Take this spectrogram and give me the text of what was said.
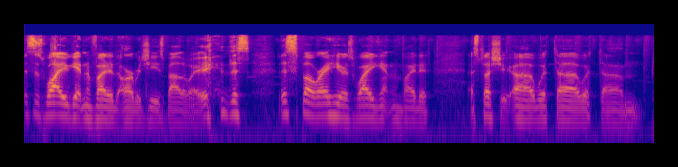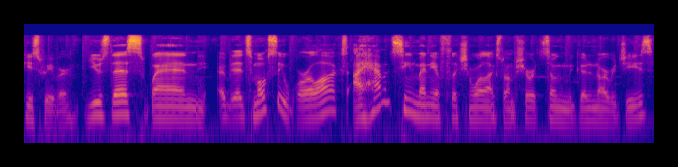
this is why you get invited to RBGs, by the way. this this spell right here is why you get invited, especially uh, with uh, with um, Peace Weaver. Use this when it's mostly Warlocks. I haven't seen many Affliction Warlocks, but I'm sure it's still gonna be good in RBGs.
